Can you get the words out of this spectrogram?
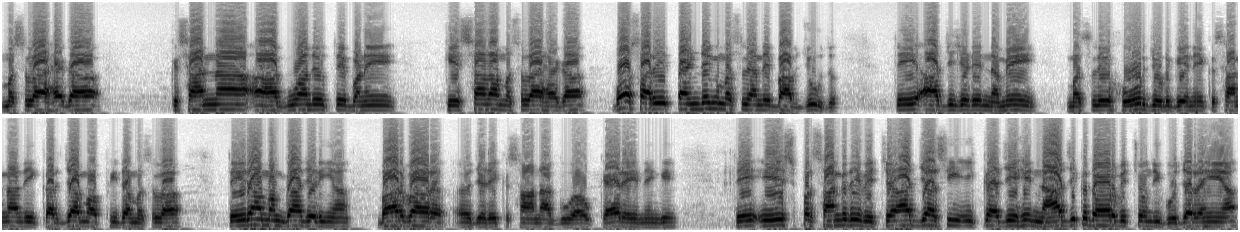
ਮਸਲਾ ਹੈਗਾ, ਕਿਸਾਨਾਂ ਆਗੂਆਂ ਦੇ ਉੱਤੇ ਬਣੇ ਕੇਸਾਂ ਦਾ ਮਸਲਾ ਹੈਗਾ ਬਹੁਤ ਸਾਰੇ ਪੈਂਡਿੰਗ ਮਸਲਿਆਂ ਦੇ ਬਾਵਜੂਦ ਤੇ ਅੱਜ ਜਿਹੜੇ ਨਵੇਂ ਮਸਲੇ ਹੋਰ ਜੁੜ ਗਏ ਨੇ, ਕਿਸਾਨਾਂ ਦੀ ਕਰਜ਼ਾ ਮਾਫੀ ਦਾ ਮਸਲਾ 13 ਮੰਗਾਂ ਜਿਹੜੀਆਂ ਬਾਰ-ਬਾਰ ਜਿਹੜੇ ਕਿਸਾਨ ਆਗੂ ਆ, ਉਹ ਕਹਿ ਰਹੇ ਨੇਗੇ। ਤੇ ਇਸ ਪ੍ਰਸੰਗ ਦੇ ਵਿੱਚ ਅੱਜ ਅਸੀਂ ਇੱਕ ਅਜਿਹੇ ਨਾਜ਼ੁਕ ਦੌਰ ਵਿੱਚੋਂ ਦੀ ਗੁਜ਼ਰ ਰਹੇ ਹਾਂ,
